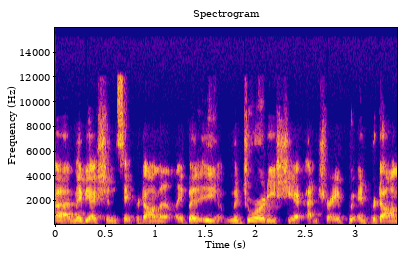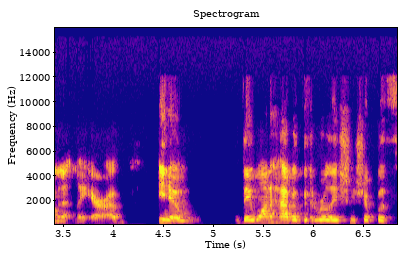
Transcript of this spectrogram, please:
uh, maybe i shouldn't say predominantly but you know, majority shia country and predominantly arab you know they want to have a good relationship with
